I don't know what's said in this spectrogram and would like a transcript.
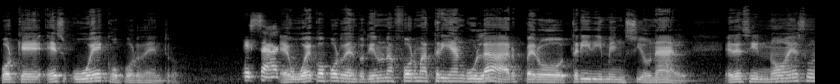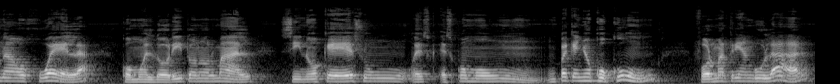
porque es hueco por dentro. Exacto. Es hueco por dentro, tiene una forma triangular, pero tridimensional. Es decir, no es una hojuela como el dorito normal, sino que es, un, es, como un, un, pequeño cocún, forma triangular,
